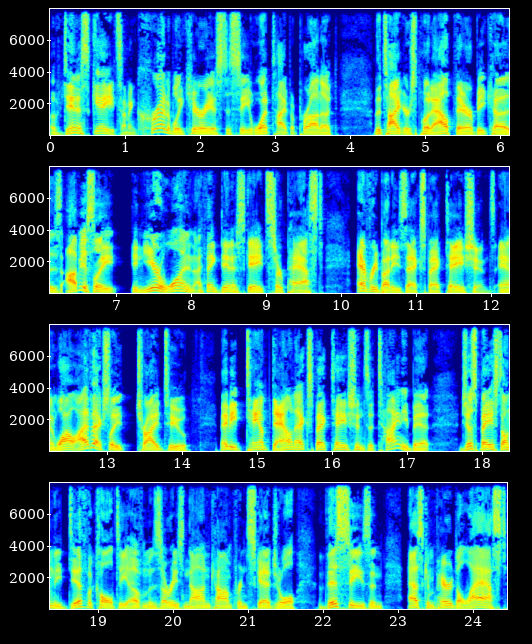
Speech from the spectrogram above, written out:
of Dennis Gates, I'm incredibly curious to see what type of product the Tigers put out there because obviously in year one, I think Dennis Gates surpassed everybody's expectations. And while I've actually tried to maybe tamp down expectations a tiny bit, just based on the difficulty of Missouri's non conference schedule this season as compared to last,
